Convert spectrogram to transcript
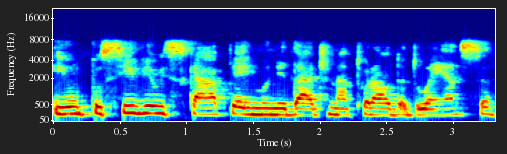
e um possível escape à imunidade natural da doença.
